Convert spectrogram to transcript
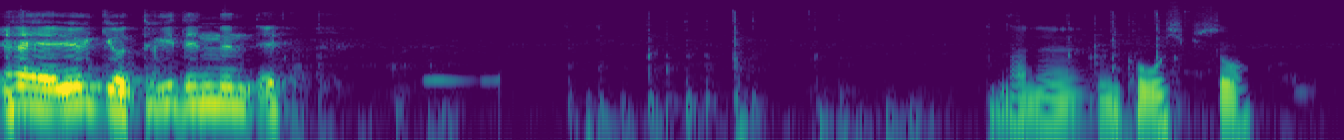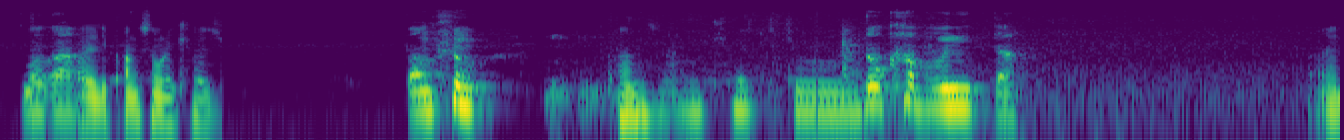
야야 여기 어떻게 됐는데? 나는 보고 싶소 뭐가? 빨리 방송을 켜줘 방금 방송을 켜줘 녹화본 있다. 아니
